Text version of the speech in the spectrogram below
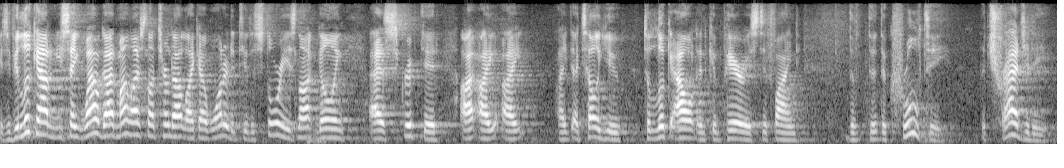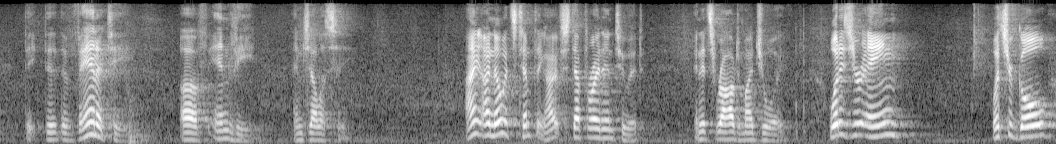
Because if you look out and you say, wow, God, my life's not turned out like I wanted it to, the story is not going as scripted, I, I, I, I tell you to look out and compare is to find the, the, the cruelty, the tragedy, the, the, the vanity of envy and jealousy. I, I know it's tempting. I've stepped right into it, and it's robbed my joy. What is your aim? What's your goal?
